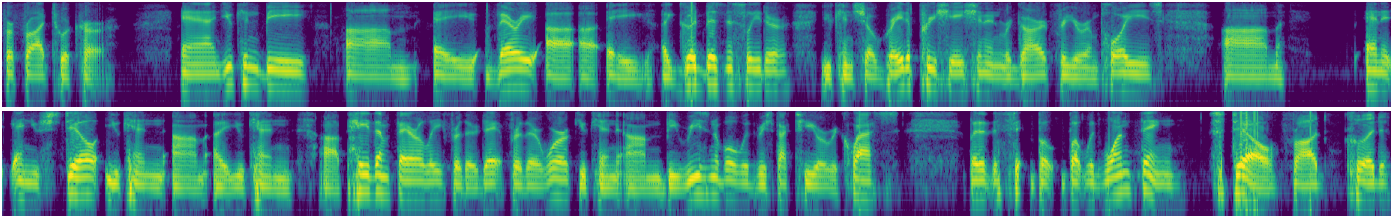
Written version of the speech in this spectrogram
for fraud to occur, and you can be um, a very uh, uh, a a good business leader. You can show great appreciation and regard for your employees. Um, and it, and you still you can um, uh, you can uh, pay them fairly for their day for their work. You can um, be reasonable with respect to your requests, but at the but but with one thing, still fraud could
